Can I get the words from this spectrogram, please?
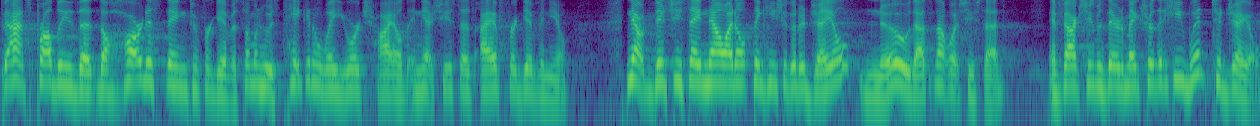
that's probably the, the hardest thing to forgive is someone who has taken away your child, and yet she says, I have forgiven you. Now, did she say, Now I don't think he should go to jail? No, that's not what she said. In fact, she was there to make sure that he went to jail.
